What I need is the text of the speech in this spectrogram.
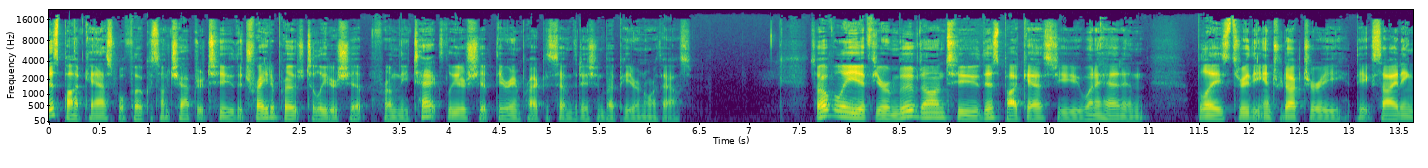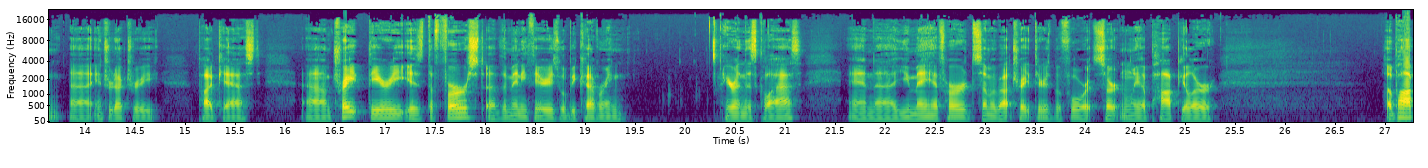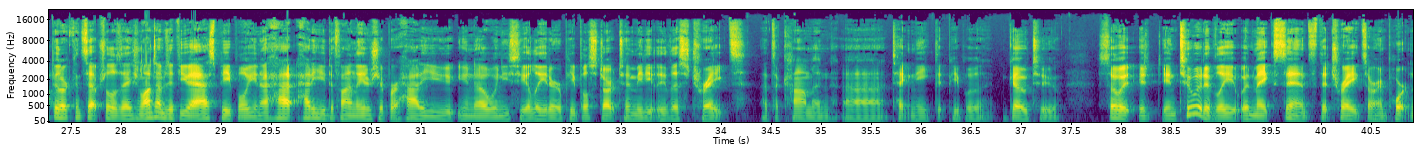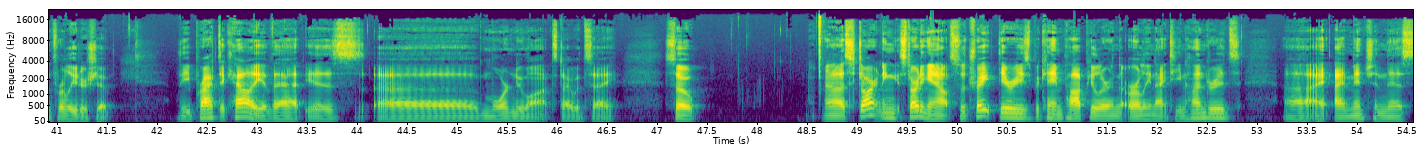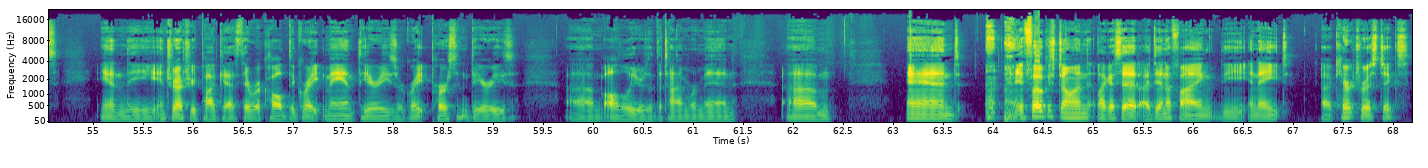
This podcast will focus on Chapter 2, The Trait Approach to Leadership, from the text Leadership Theory and Practice 7th edition by Peter Northouse. So, hopefully, if you're moved on to this podcast, you went ahead and blazed through the introductory, the exciting uh, introductory podcast. Um, trait theory is the first of the many theories we'll be covering here in this class. And uh, you may have heard some about trait theories before. It's certainly a popular a popular conceptualization. A lot of times, if you ask people, you know, how, how do you define leadership or how do you, you know, when you see a leader, people start to immediately list traits. That's a common uh, technique that people go to. So, it, it, intuitively, it would make sense that traits are important for leadership. The practicality of that is uh, more nuanced, I would say. So, uh, starting starting out, so trait theories became popular in the early 1900s. Uh, I, I mentioned this in the introductory podcast, they were called the great man theories or great person theories. Um, all the leaders at the time were men. Um, and it focused on, like I said, identifying the innate uh, characteristics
